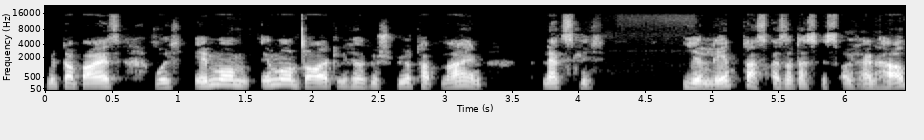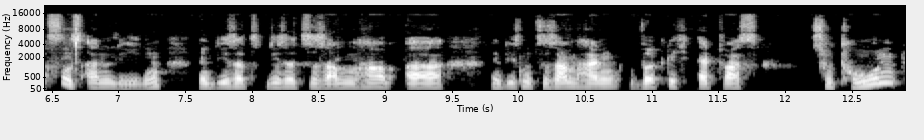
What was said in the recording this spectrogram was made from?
mit dabei ist, wo ich immer, immer deutlicher gespürt habe, nein, letztlich, ihr lebt das, also das ist euch ein Herzensanliegen, in dieser, dieser Zusammenhang, äh, in diesem Zusammenhang wirklich etwas zu tun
